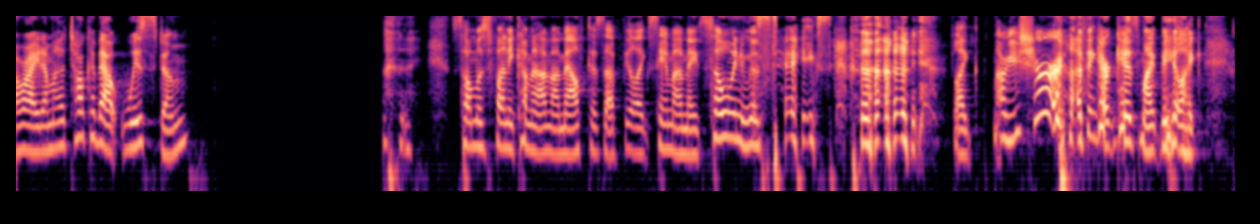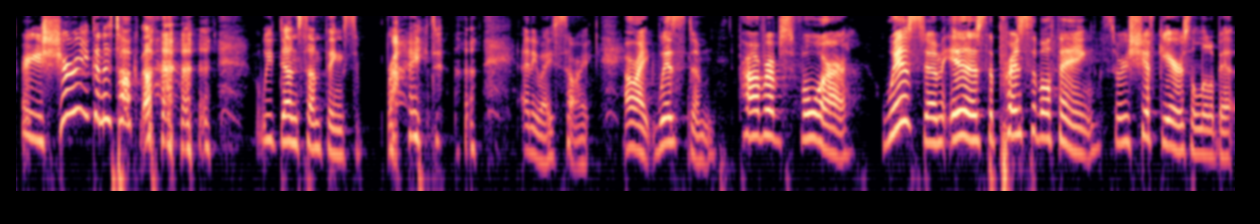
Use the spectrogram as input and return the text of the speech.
All right, I'm going to talk about wisdom. it's almost funny coming out of my mouth because I feel like Sam I made so many mistakes. like, are you sure? I think our kids might be like, are you sure you're going to talk about that? We've done some things right. anyway, sorry. All right, wisdom. Proverbs 4 Wisdom is the principal thing. So we shift gears a little bit.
